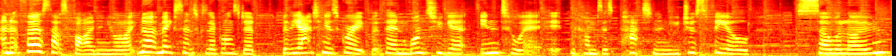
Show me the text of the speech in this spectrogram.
And at first that's fine, and you're like, no, it makes sense because everyone's dead. But the acting is great. But then once you get into it, it becomes this pattern, and you just feel so alone.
